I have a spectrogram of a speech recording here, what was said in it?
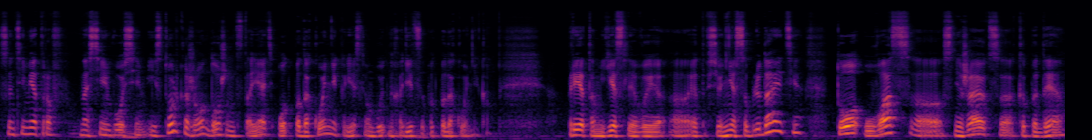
сантиметров на 7-8, и столько же он должен отстоять от подоконника, если он будет находиться под подоконником. При этом, если вы а, это все не соблюдаете, то у вас а, снижаются КПД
